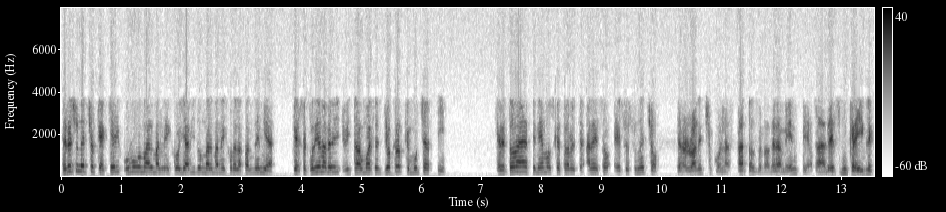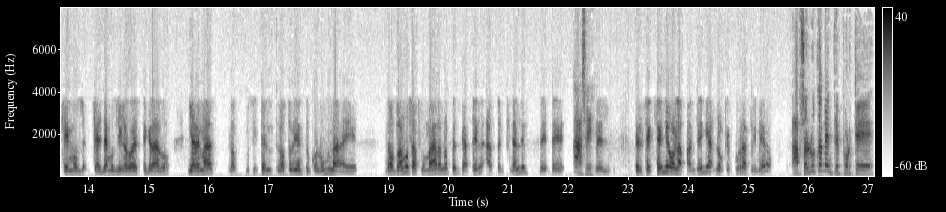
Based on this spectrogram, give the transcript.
Pero es un hecho que aquí hay- hubo un mal manejo, ya ha habido un mal manejo de la pandemia, que se podían haber evitado muertes. Yo creo que muchas sí. Que de todas teníamos que atravesar eso, eso es un hecho. Pero lo han hecho con las patas verdaderamente. O sea, es increíble que hemos que hayamos llegado a este grado. Y además, lo pusiste el, el otro día en tu columna, eh, nos vamos a fumar a López Gatel hasta el final del, de- de- Ah, sí. del, del sexenio o la pandemia, lo que ocurra primero. Absolutamente, porque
